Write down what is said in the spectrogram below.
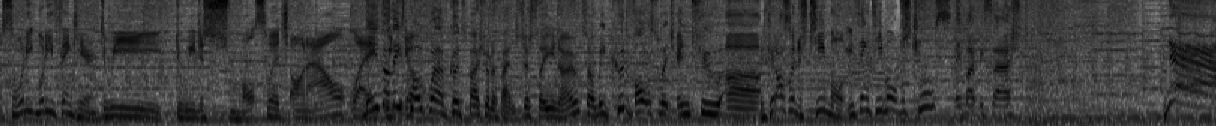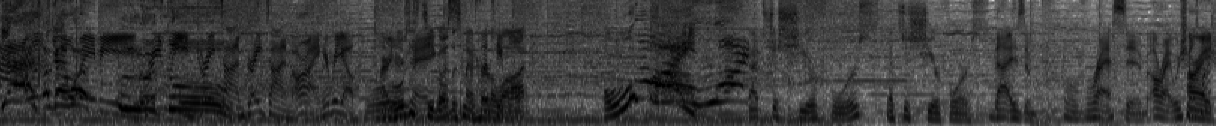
So what do you, what do you think here? Do we do we just volt switch on out? Like Neither of these go- Pokemon have good special defense, just so you know. So we could Volt Switch into, uh, We could also just T-Bolt. You think T-Bolt just kills? they might be sashed. Yeah! Yes! Let's Okay, go, what? baby! Let's Great lead, go. great time, great time. All right, here we go. all right, here's Okay, his T-Bolt. This might hurt a go lot. Oh my! Oh, what? That's just sheer force. That's just sheer force. That is impressive. All right, we shall All right.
